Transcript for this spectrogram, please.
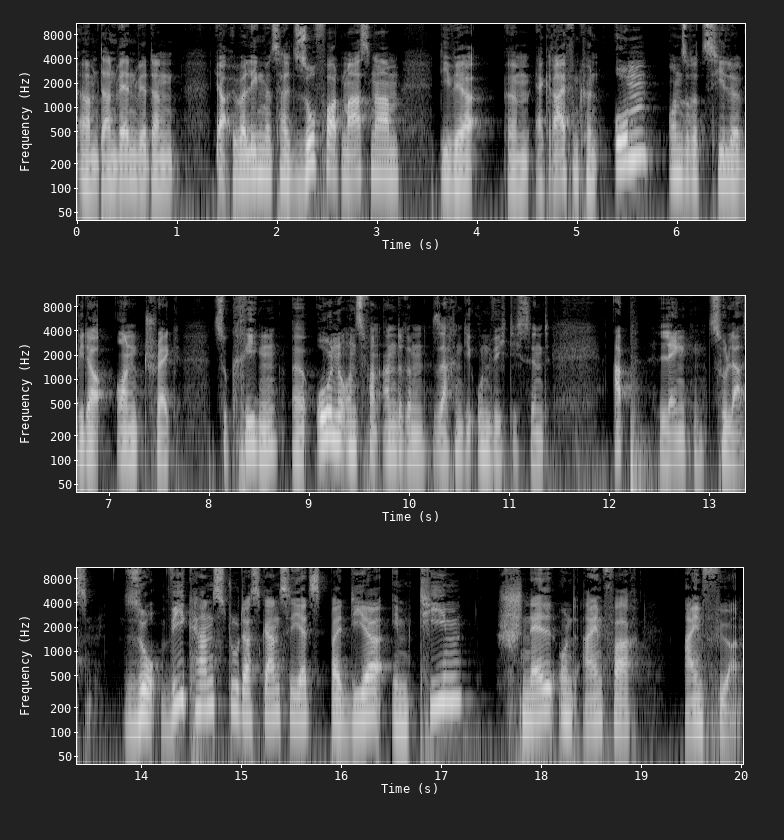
ähm, dann werden wir dann, ja, überlegen wir uns halt sofort Maßnahmen, die wir ähm, ergreifen können, um unsere Ziele wieder on track zu kriegen, äh, ohne uns von anderen Sachen, die unwichtig sind, ablenken zu lassen. So, wie kannst du das Ganze jetzt bei dir im Team schnell und einfach einführen?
